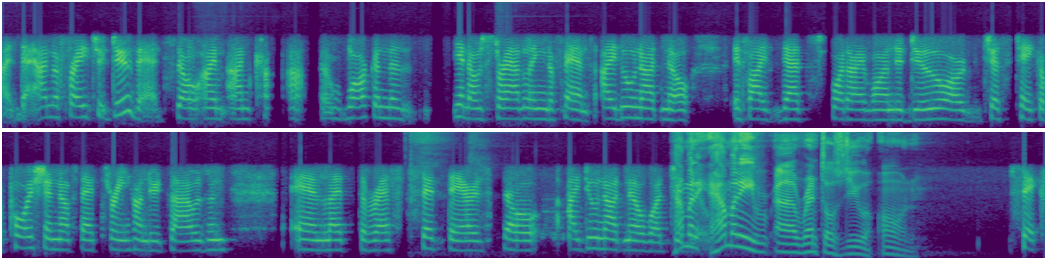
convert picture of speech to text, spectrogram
I, I'm afraid to do that, so I'm I'm uh, walking the you know straddling the fence. I do not know if I that's what I want to do, or just take a portion of that three hundred thousand and let the rest sit there. So I do not know what to How many do. how many uh, rentals do you own? Six.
